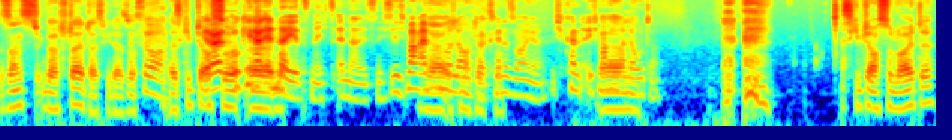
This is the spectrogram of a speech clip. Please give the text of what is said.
sonst übersteuert das wieder so. Ach so. Es gibt ja, Ja, auch dann, so. okay, dann äh, ändere jetzt nichts. Ändere jetzt nichts. Ich mache einfach Ja, nur lauter, jetzt so. keine Sorge. Ich kann, ich mache immer Ähm, lauter. es gibt ja auch so Leute,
